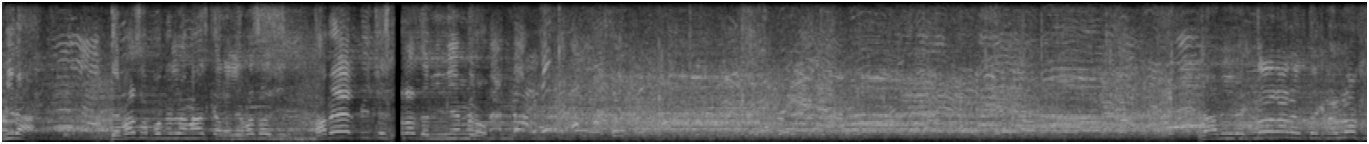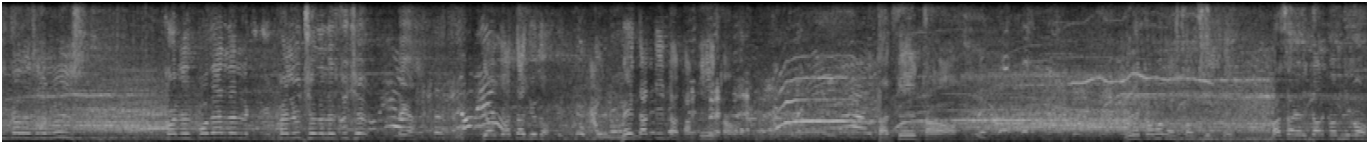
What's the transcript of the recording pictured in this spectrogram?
Mira, te vas a poner la máscara le vas a decir, a ver, pinches caras de mi miembro. La directora del Tecnológico de San Luis, con el poder del peluche del estuche. Venga, yo, yo te ayudo. Ven tantito, tantito. Tantito. Mire cómo los consiente. Vas a gritar conmigo.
